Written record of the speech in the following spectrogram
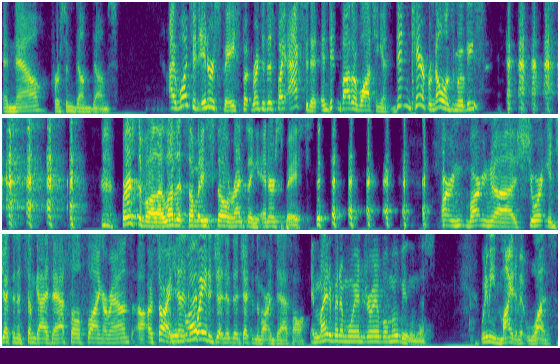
And now for some dum dums. I wanted Innerspace, but rented this by accident and didn't bother watching it. Didn't care for Nolan's movies. First of all, I love that somebody's still renting Innerspace. Martin Martin uh, Short injected in some guy's asshole flying around. Uh, or sorry, You Dennis? Quaid injected, injected into Martin's asshole. it might have been a more enjoyable movie than this. What do you mean might have? It was.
